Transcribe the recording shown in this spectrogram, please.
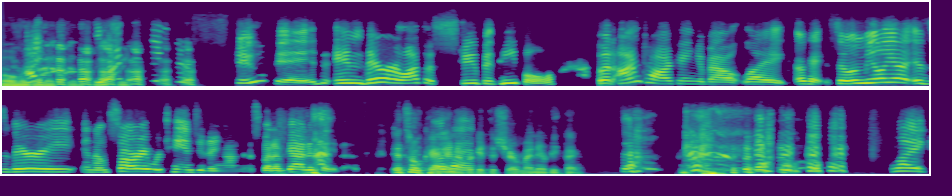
oh my god, that's I think they're stupid, and there are lots of stupid people. But I'm talking about like, okay, so Amelia is very, and I'm sorry we're tangenting on this, but I've got to say this. it's okay. I never get to share my nerdy thing. like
